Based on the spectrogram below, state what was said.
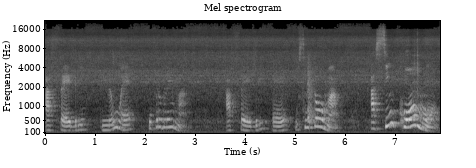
A febre não é o problema. A febre é o sintoma. Assim como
